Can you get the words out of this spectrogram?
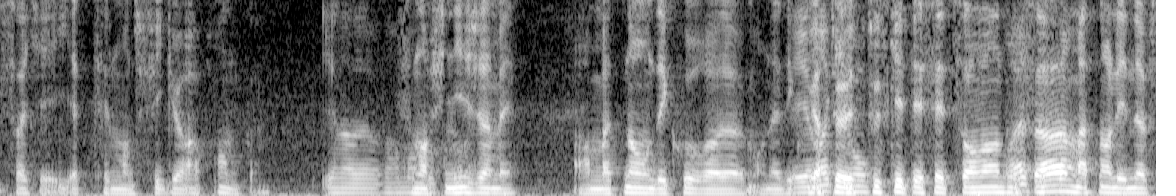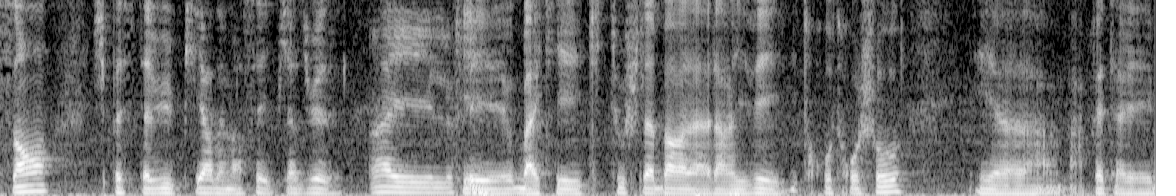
c'est vrai qu'il y a- tellement de figures à apprendre. Quoi. Il y en a vraiment Ça n'en finit jamais. Alors maintenant, on découvre, euh, on a découvert tout, vont- tout ce qui était 720, tout Ouais, ça. ça. Maintenant, les 900. Je sais pas si tu as vu Pierre de Marseille, Pierre Duez, Ouais, il le qui, fait. est, bah, qui, qui touche la barre à l'arrivée. Il est trop, trop chaud. Et euh, bah, après, tu as les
